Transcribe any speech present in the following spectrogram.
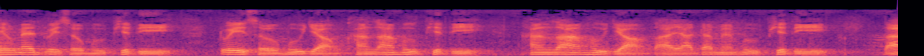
ယုန်နဲ့တွေ့ဆုံမှုဖြစ်သည် တွေ့ဆုံမှုကြောင့်ခံစားမှုဖြစ်သည် ခံစားမှုကြောင့်တာယာတတ်မဲ့မှုဖြစ်သည်တာ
